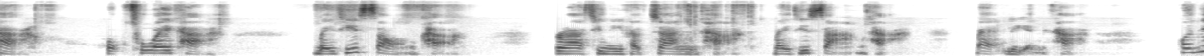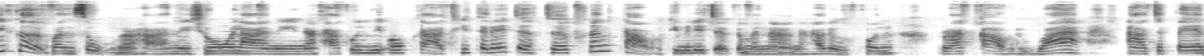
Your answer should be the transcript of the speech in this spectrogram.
ค่ะ หกถ้วยค่ะ ใบที่สองค่ะ ราชินีพระจันทร์ค่ะ ใบที่สามค่ะ แปดเหรียญค่ะ คนที่เกิดวันศุกร์นะคะ ในช่วงเวลานี้นะคะ คุณมีโอกาสที่จะได้เจอเจอเพื่อนเก่าที่ไม่ได้เจอกันมานานนะคะ หรือคนรักเก่าหรือว่าอาจจะเป็น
